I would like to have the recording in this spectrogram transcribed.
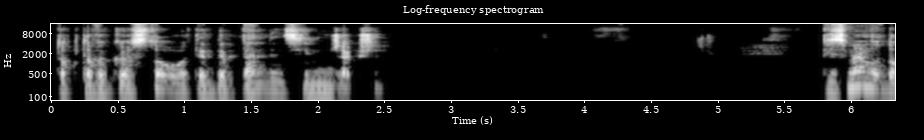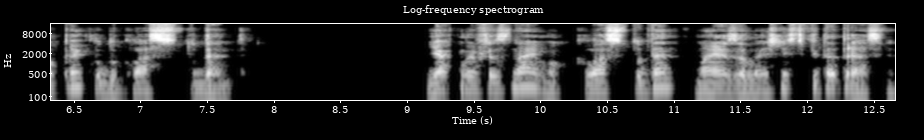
тобто використовувати Dependency Injection. Візьмемо до прикладу клас студент. Як ми вже знаємо, клас студент має залежність від адреси.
